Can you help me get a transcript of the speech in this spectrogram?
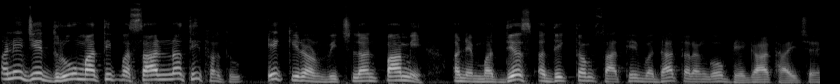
અને જે ધ્રુવમાંથી પસાર નથી થતું, એ કિરણ વિચલન પામી અને મધ્યસ્થ અધિકતમ સાથે બધા તરંગો ભેગા થાય છે.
